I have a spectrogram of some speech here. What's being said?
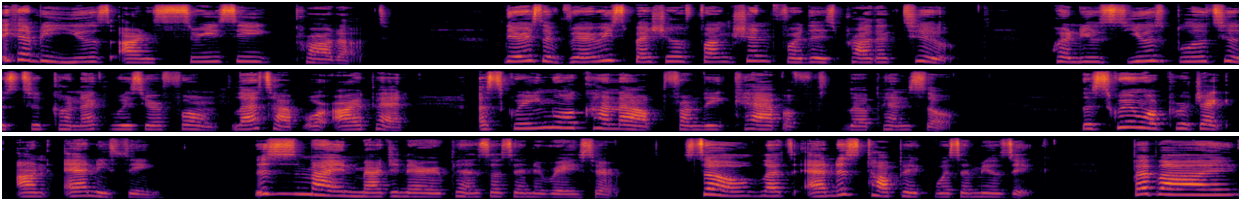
It can be used on 3C product. There is a very special function for this product too. When you use Bluetooth to connect with your phone, laptop, or iPad, a screen will come out from the cap of the pencil. The screen will project on anything. This is my imaginary pencils and eraser. So let's end this topic with a music. Bye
